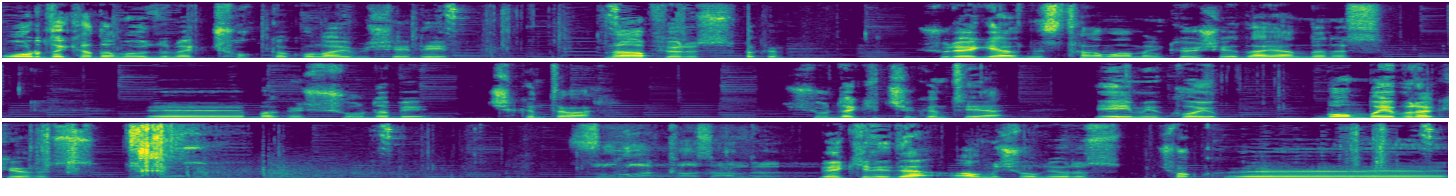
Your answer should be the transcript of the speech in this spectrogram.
oradaki adamı öldürmek çok da kolay bir şey değil. Ne yapıyoruz? Bakın şuraya geldiniz tamamen köşeye dayandınız. Eee, bakın şurada bir çıkıntı var. Şuradaki çıkıntıya aim'i koyup bombayı bırakıyoruz. Zula kazandı. Vekili de almış oluyoruz. Çok eee,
